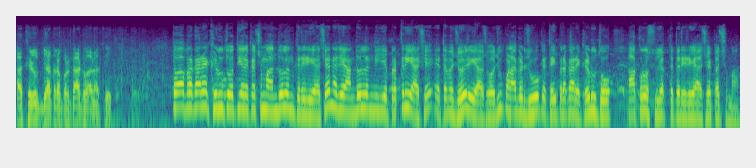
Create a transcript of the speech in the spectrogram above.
આ ખેડૂત જાત્રા પર કાઢવાના નથી તો આ પ્રકારે ખેડૂતો અત્યારે કચ્છમાં આંદોલન કરી રહ્યા છે અને જે આંદોલનની જે પ્રક્રિયા છે એ તમે જોઈ રહ્યા છો. હજુ પણ આગળ જુઓ કે કઈ પ્રકારે ખેડૂતો આક્રોશ વ્યક્ત કરી રહ્યા છે કચ્છમાં.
